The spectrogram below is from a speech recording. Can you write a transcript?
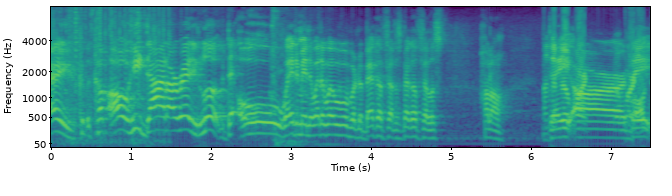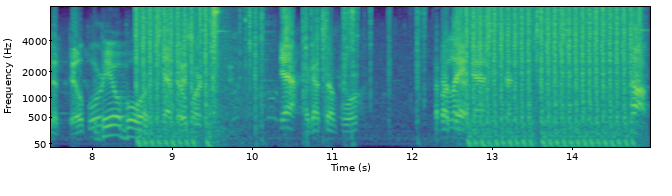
Hey, come. Oh, he died already. Look. They, oh, wait a minute. Wait, wait, wait, wait. The back up, fellas. Back up, fellas. Hold on. On they billboard. are. Billboard. They, On the billboard? Billboard. Yeah, billboard. Yeah. I got something for him. How They're about that? down. Top.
